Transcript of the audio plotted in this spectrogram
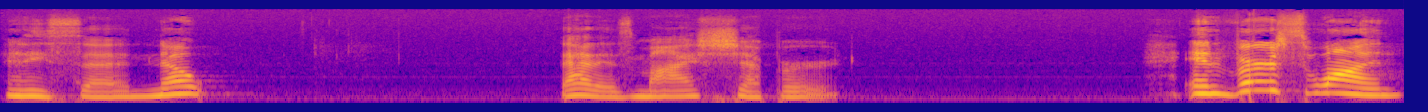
And he said, Nope, that is my shepherd. In verse 1,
